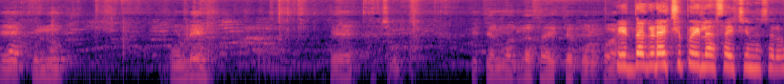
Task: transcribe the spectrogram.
हे. कुलूप कोंडे हे किचन मधलं साहित्य पोळपाट हे दगडाची पहिलं असायची ना सर्व.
